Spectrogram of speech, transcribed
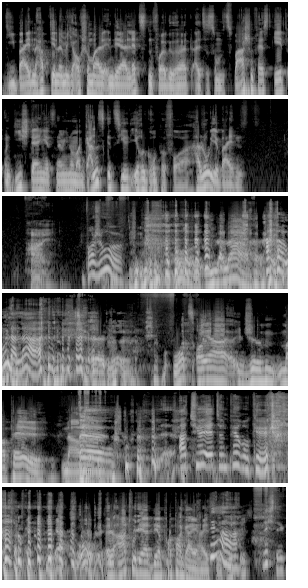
die beiden habt ihr nämlich auch schon mal in der letzten Folge gehört, als es ums Barschenfest geht. Und die stellen jetzt nämlich nochmal ganz gezielt ihre Gruppe vor. Hallo, ihr beiden. Hi. Bonjour. oh, oulala. Ah, oulala. äh, what's euer Je m'appelle Name? Äh, Arthur est un perroquet. ja. Oh, äh, Arthur der, der Papagei heißt ja, das, richtig? richtig.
